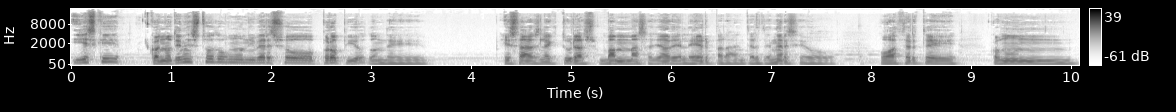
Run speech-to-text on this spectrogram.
Y es que cuando tienes todo un universo propio, donde esas lecturas van más allá de leer para entretenerse o, o hacerte con un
